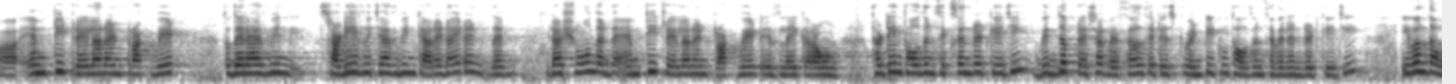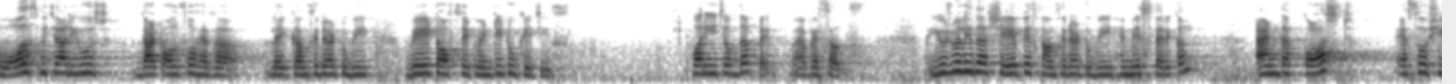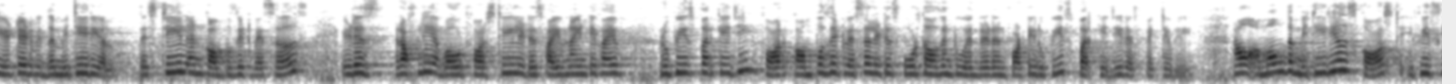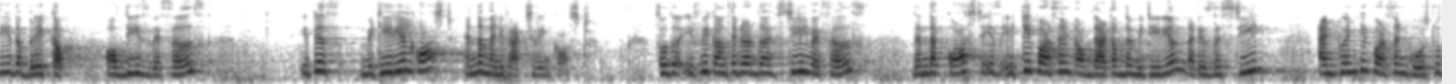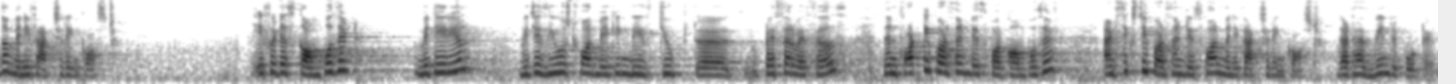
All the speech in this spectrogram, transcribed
uh, empty trailer and truck weight. So, there has been studies which has been carried out and then it has shown that the empty trailer and truck weight is like around 13,600 kg with the pressure vessels it is 22,700 kg. Even the walls which are used that also has a like considered to be weight of say 22 kgs for each of the uh, vessels. Usually the shape is considered to be hemispherical and the cost associated with the material the steel and composite vessels it is roughly about for steel it is 595 rupees per kg for composite vessel it is 4240 rupees per kg respectively. Now among the materials cost if we see the breakup of these vessels it is material cost and the manufacturing cost. So, the if we consider the steel vessels then the cost is 80 percent of that of the material that is the steel and 20 percent goes to the manufacturing cost. If it is composite material which is used for making these tube uh, pressure vessels then 40 percent is for composite and 60 percent is for manufacturing cost that has been reported.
